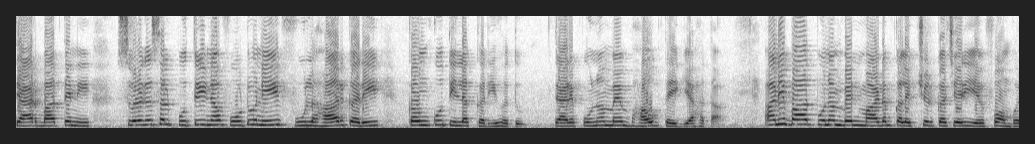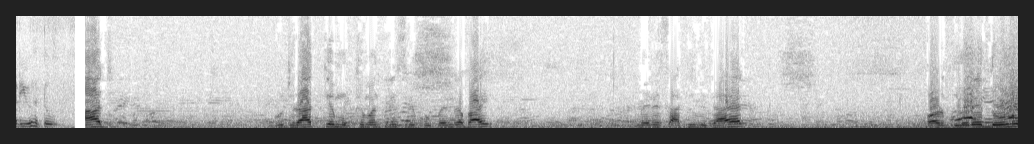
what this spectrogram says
ત્યારબાદ તેની સ્વર્ગસલ પુત્રીના ફોટોને ફૂલહાર કરી કંકુ તિલક કર્યું હતું. ત્યારે પૂનમબેન ભાવુક થઈ ગયા હતા. આની બાદ પૂનમબેન માડમ કલેક્ટર કચેરીએ ફોર્મ ભર્યું હતું आज गुजरात के मुख्यमंत्री श्री भूपेंद्र भाई मेरे साथी विधायक और मेरे दोनों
